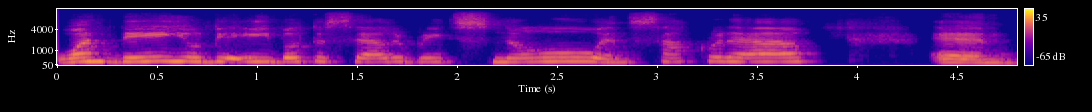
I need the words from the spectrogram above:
One day you'll be able to celebrate snow and sakura and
